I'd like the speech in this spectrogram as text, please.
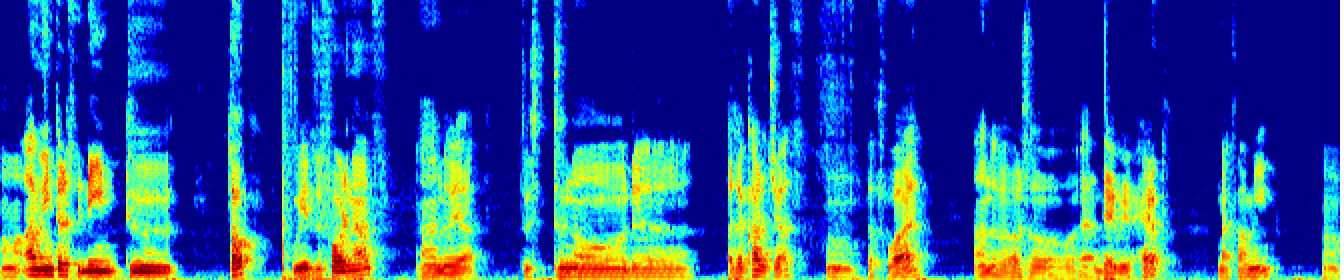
Uh, I'm interested in to talk with foreigners and uh, yeah, to to know the other cultures. Mm, that's why, and also uh, they will help my family. Uh,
